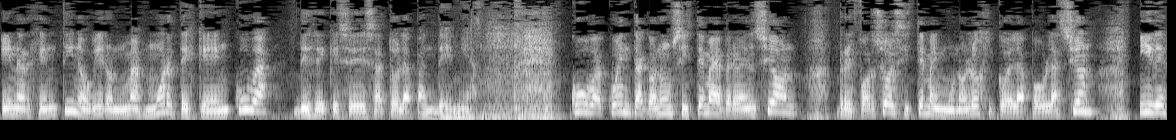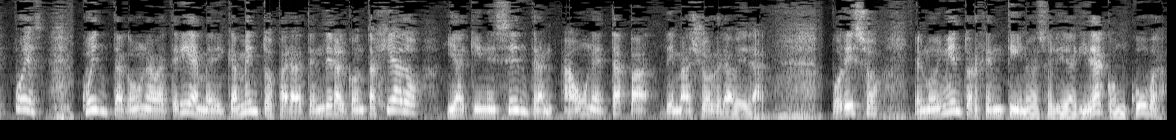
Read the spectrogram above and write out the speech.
en Argentina hubieron más muertes que en Cuba desde que se desató la pandemia. Cuba cuenta con un sistema de prevención, reforzó el sistema inmunológico de la población y después cuenta con una batería de medicamentos para atender al contagiado y a quienes entran a una etapa de mayor gravedad. Por eso, el movimiento argentino de solidaridad con Cuba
